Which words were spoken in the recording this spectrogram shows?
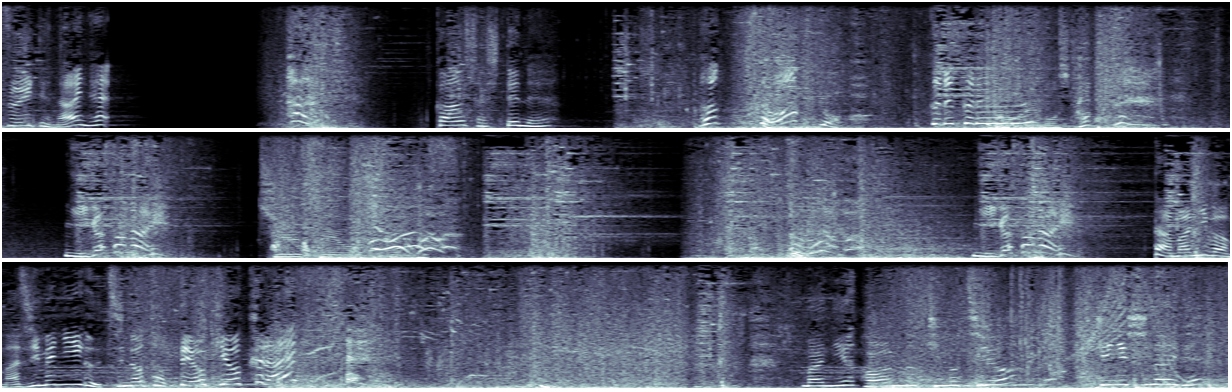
ついてないね。感謝してね。ふっと。くるくる。これもしはっ逃がさない。忠誠を逃がさない。たまには真面目にうちのとっておきを食らえ。間に合っほんの気持ちよ。気にしないで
